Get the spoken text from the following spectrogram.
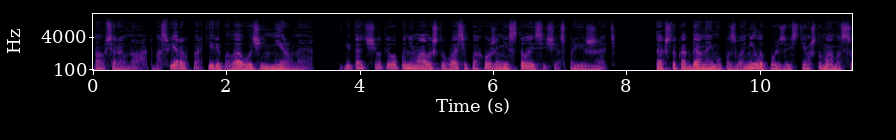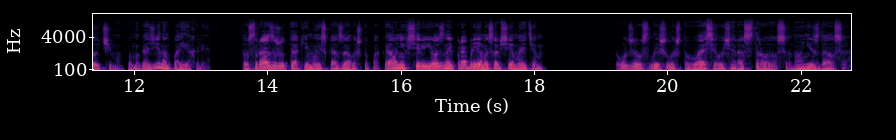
Но все равно атмосфера в квартире была очень нервная. И Рита отчетливо понимала, что Васе, похоже, не стоит сейчас приезжать. Так что, когда она ему позвонила, пользуясь тем, что мама с отчимом по магазинам поехали, то сразу же так ему и сказала, что пока у них серьезные проблемы со всем этим. Тут же услышала, что Вася очень расстроился, но не сдался.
